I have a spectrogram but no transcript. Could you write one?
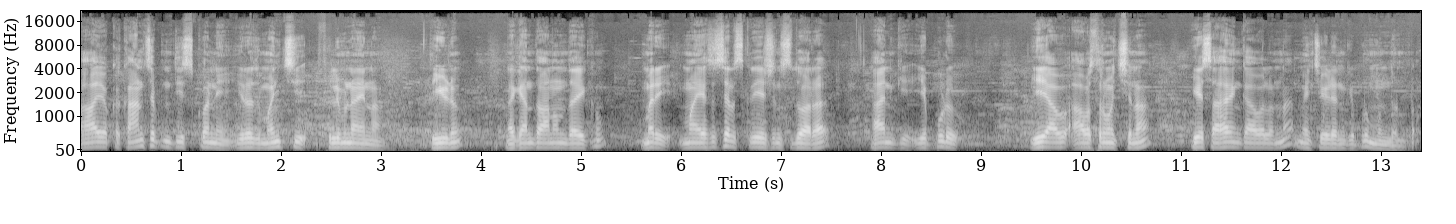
ఆ యొక్క కాన్సెప్ట్ని తీసుకొని ఈరోజు మంచి ఫిలిం ఆయన తీయడం నాకు ఎంతో ఆనందదాయకం. మరి మా ఎస్ఎస్ఎల్స్ క్రియేషన్స్ ద్వారా ఆయనకి ఎప్పుడు ఏ అవసరం వచ్చినా ఏ సహాయం కావాలన్నా మేము చేయడానికి ఇప్పుడు ముందుంటాం.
